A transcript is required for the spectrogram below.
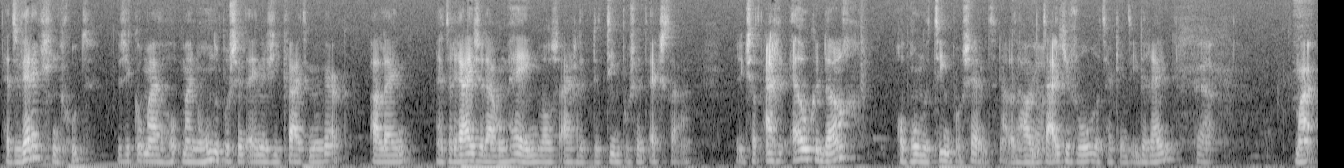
het werk ging goed. Dus ik kon mijn, mijn 100% energie kwijt in mijn werk. Alleen het reizen daaromheen was eigenlijk de 10% extra. Dus ik zat eigenlijk elke dag op 110%. Nou, dat hou je een tijdje vol, dat herkent iedereen. Ja. Maar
